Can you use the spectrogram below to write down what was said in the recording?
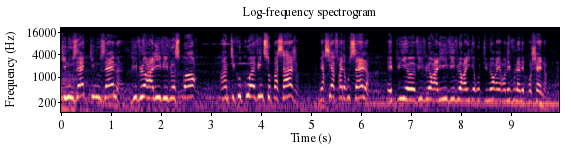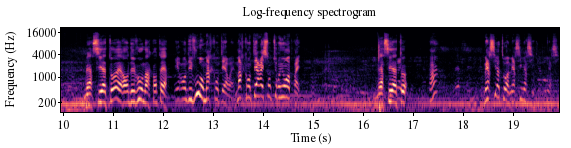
qui nous aident, qui nous aiment. Vive le rallye, vive le sport. Un petit coucou à Vince au passage. Merci à Fred Roussel. Et puis euh, vive le rallye, vive le rallye des routes du Nord et rendez-vous l'année prochaine. Merci à toi et rendez-vous au Marc Anter. Et rendez-vous au Marc Anter, ouais. Marc Anter et Centurion après. Merci à toi. Hein? Merci. à toi, merci, merci. Merci.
